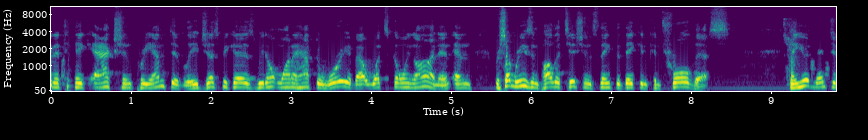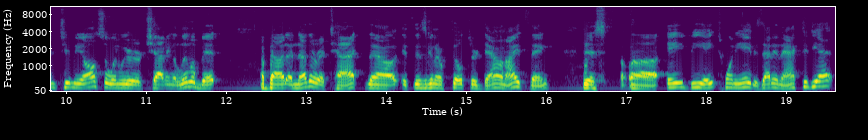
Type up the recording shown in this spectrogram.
to take action preemptively just because we don't want to have to worry about what's going on. And, and for some reason, politicians think that they can control this. Now, you had mentioned to me also when we were chatting a little bit about another attack. Now, if this is going to filter down, I think this uh, AB 828, is that enacted yet?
